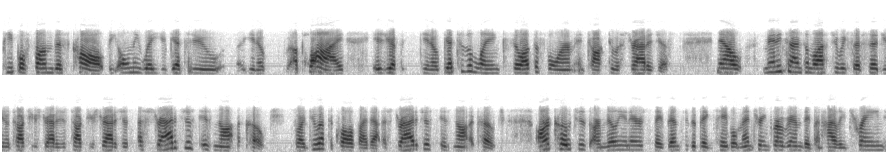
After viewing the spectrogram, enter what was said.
people from this call. The only way you get to, you know, apply is you have to, you know, get to the link, fill out the form, and talk to a strategist. Now, many times in the last two weeks I've said, you know, talk to your strategist, talk to your strategist. A strategist is not a coach. So I do have to qualify that. A strategist is not a coach. Our coaches are millionaires. They've been through the Big Table Mentoring Program. They've been highly trained.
